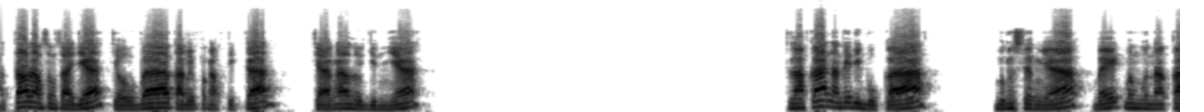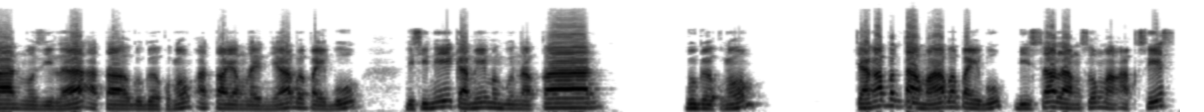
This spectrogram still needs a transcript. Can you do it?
Atau langsung saja coba kami praktikkan cara loginnya. Silakan nanti dibuka browsernya baik menggunakan Mozilla atau Google Chrome atau yang lainnya Bapak Ibu. Di sini kami menggunakan Google Chrome. Cara pertama Bapak Ibu bisa langsung mengakses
